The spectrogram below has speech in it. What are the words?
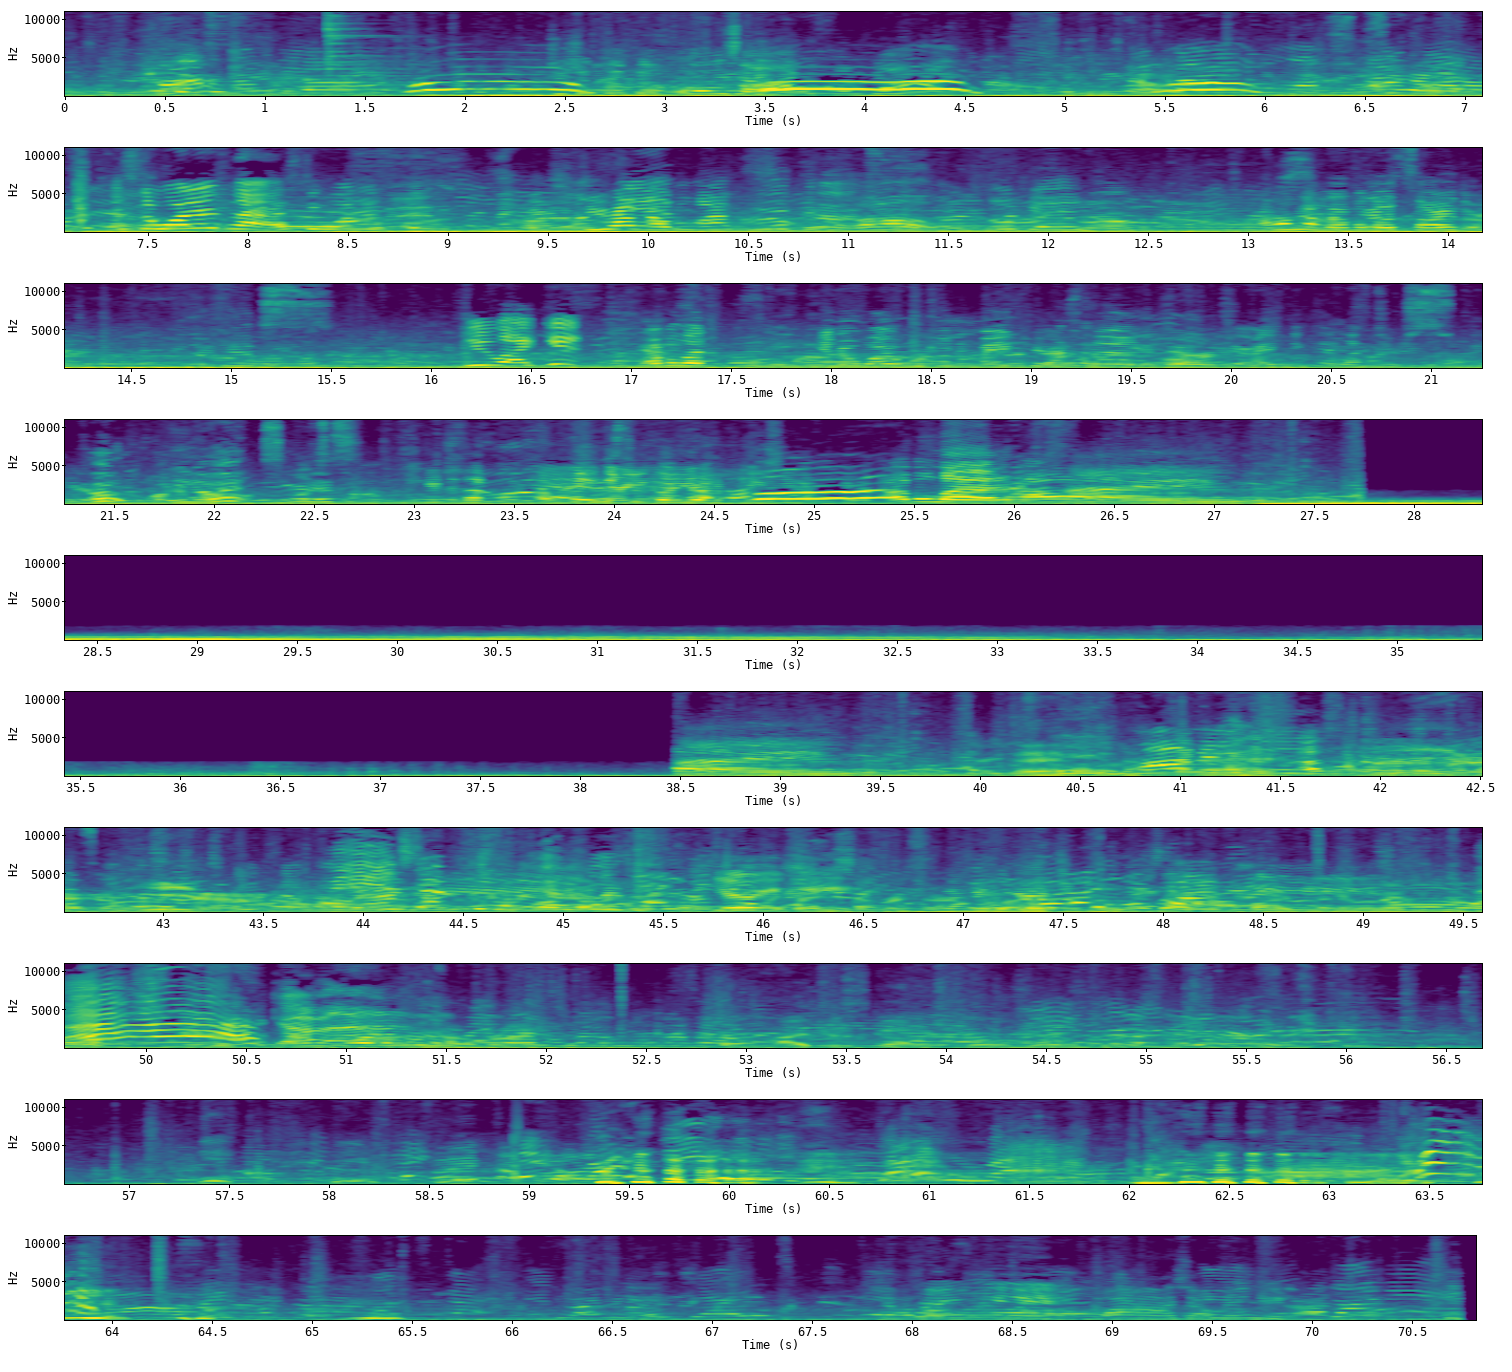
Did you take your clothes off? So what is that? So? Oh, either. Evelyn, you know what? We're make yours then. Or I think I left your spirit. Oh, you know what? Here it is. you just have. Okay, there you go. You have a piece here. Ah! Evelyn, hi. Gary, wait. Finally got him right. I just got a stroke.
